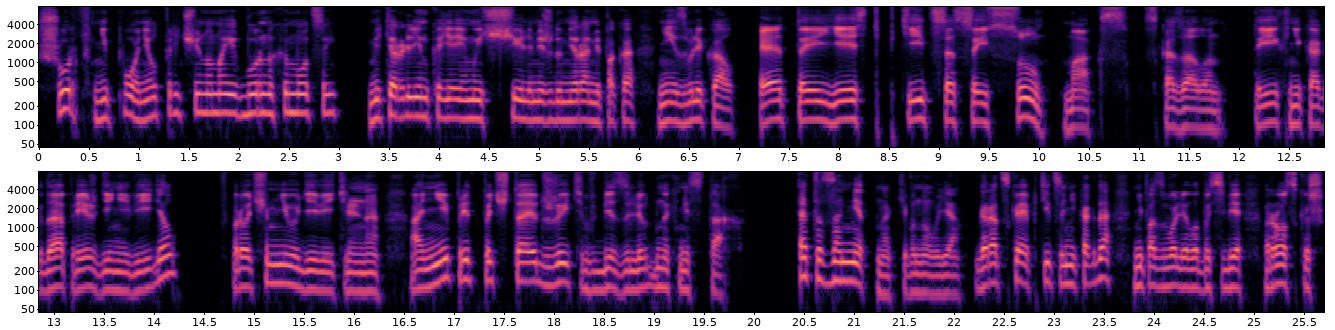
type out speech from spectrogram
Шурф не понял причину моих бурных эмоций. Метерлинка я ему из щели между мирами пока не извлекал. «Это и есть птица Сейсу, Макс», — сказал он. «Ты их никогда прежде не видел?» Впрочем, неудивительно. Они предпочитают жить в безлюдных местах. «Это заметно», — кивнул я. «Городская птица никогда не позволила бы себе роскошь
